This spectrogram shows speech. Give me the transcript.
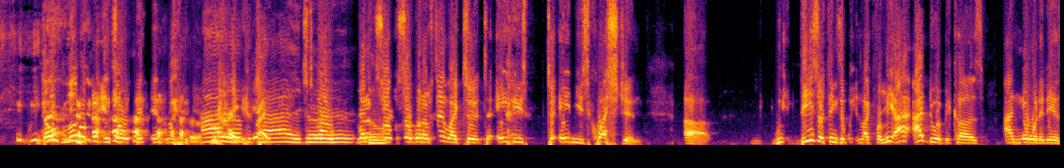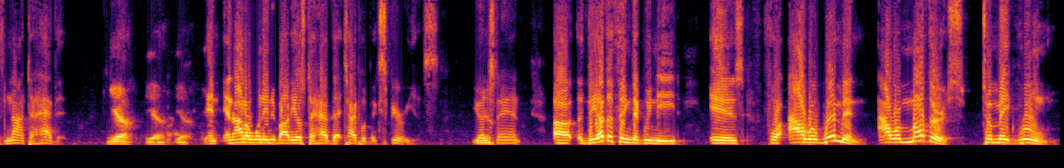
those little and so and, and like, I right, right. Tiger. So what, so, so what I'm saying, like to to AD's to AD's question, uh, we these are things that we like. For me, I, I do it because I know what it is not to have it. Yeah, yeah, yeah, yeah. And and I don't want anybody else to have that type of experience. You yeah. understand? Uh, the other thing that we need is for our women, our mothers, to make room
